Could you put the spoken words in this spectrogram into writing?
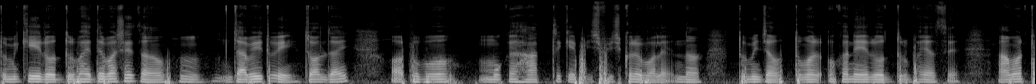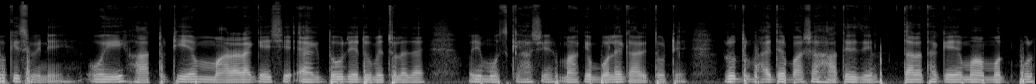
তুমি কি রোদ্দুর ভাইদের বাসায় যাও? হুম, যাবি তুই? চল যাই। অর্পব মুখে হাত থেকে ফিস ফিস করে বলে, না, তুমি যাও। তোমার ওখানে রোদ্দুর ভাই আছে। আমার তো কিছুই নেই। ওই হাত উঠিয়ে মারার আগে সে এক দৌড়ে রুমে চলে যায়। ওই মুচকে হাসে মাকে বলে গাড়িতে ওঠে। রোদ্দুর ভাইদের বাসা হাতের জিল তারা থাকে মোহাম্মদপুর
